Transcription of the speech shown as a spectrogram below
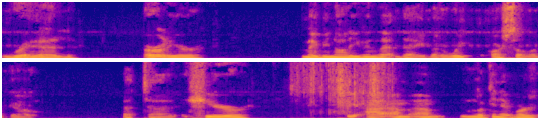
read earlier, maybe not even that day, but a week or so ago. But uh, here, I, am I'm, I'm looking at verse,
